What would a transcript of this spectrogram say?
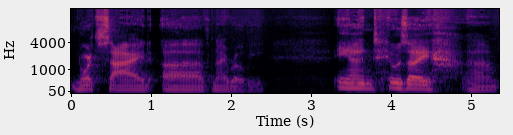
north side of Nairobi, and it was a um,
